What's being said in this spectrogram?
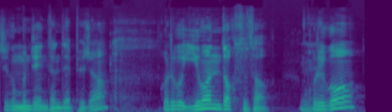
지금 문재인 전 대표죠. 그리고 이원덕 수석 네. 그리고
